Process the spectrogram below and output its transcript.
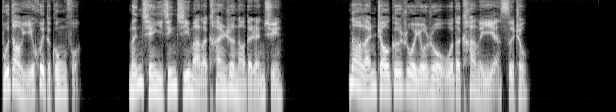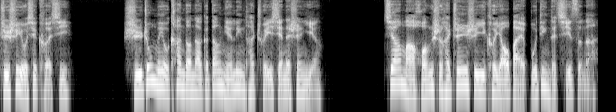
不到一会的功夫，门前已经挤满了看热闹的人群。纳兰朝歌若有若无的看了一眼四周，只是有些可惜，始终没有看到那个当年令他垂涎的身影。加马皇室还真是一颗摇摆不定的棋子呢，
